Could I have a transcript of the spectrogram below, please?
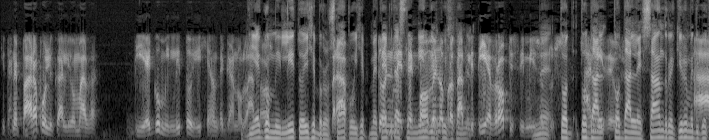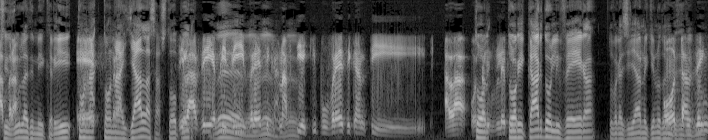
ήταν πάρα πολύ καλή ομάδα. Διέγκο Μιλίτο είχε, αν δεν κάνω λάθος. Διέγκο Μιλίτο είχε μπροστά Μπράβο. που είχε Τον μετέπειτα στην Ίντερ επόμενο που είχε κάνει- πρωταθλητή Ευρώπης, θυμίζω Ναι, τους τον, τον, Ταλ- ανίδεους. τον Ταλεσάνδρο εκείνο με την Α, κοτσιδούλα μπράβο. τη μικρή, τον, Ε, Α- τον μπράβο. Αγιάλα σας το Δηλαδή επειδή βρέθηκαν βέβαια, αυτοί εκεί που βρέθηκαν, τι... αλλά Το, όταν βλέπεις... το Ρικάρντο Ολιβέηρα, το Βραζιλιάνο εκείνο τον Όταν επιθετικό. δεν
